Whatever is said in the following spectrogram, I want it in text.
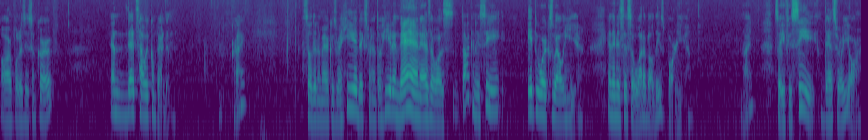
Our polarization curve. And that's how we compare them, right? So the numerical is right here, the experimental here, and then as I was talking, you see, it works well in here. And then it says, so what about this part here, right? So if you see, that's where you are,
